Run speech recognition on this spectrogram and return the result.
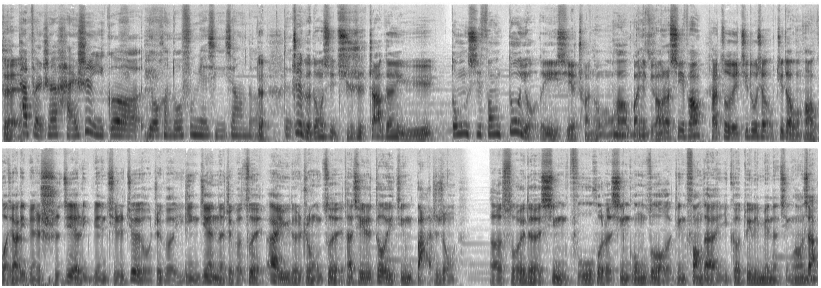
对。他本身还是一个有很多负面形象的。对。对，这个东西其实扎根于东西方都有的一些传统文化和观念，比方说西方，它作为基督教基督教文化国家里边，十诫里边其实就有这个淫贱的这个罪、爱欲的这种罪，它其实都已经把这种。呃，所谓的性服务或者性工作，已经放在了一个对立面的情况下，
